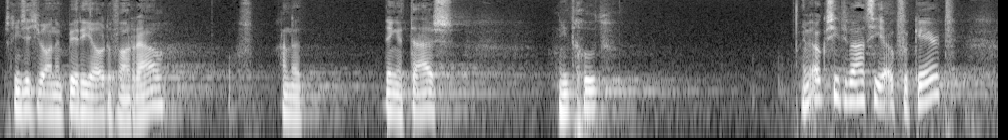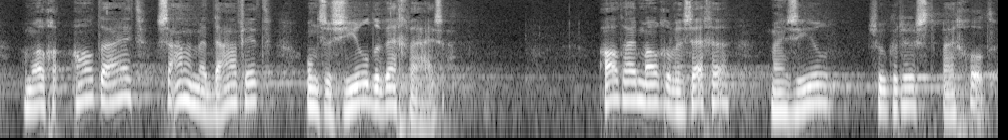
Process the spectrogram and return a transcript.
Misschien zit je wel in een periode van rouw. Of gaan de dingen thuis niet goed. In welke situatie je ook verkeert, we mogen altijd samen met David onze ziel de weg wijzen. Altijd mogen we zeggen, mijn ziel zoekt rust bij God.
